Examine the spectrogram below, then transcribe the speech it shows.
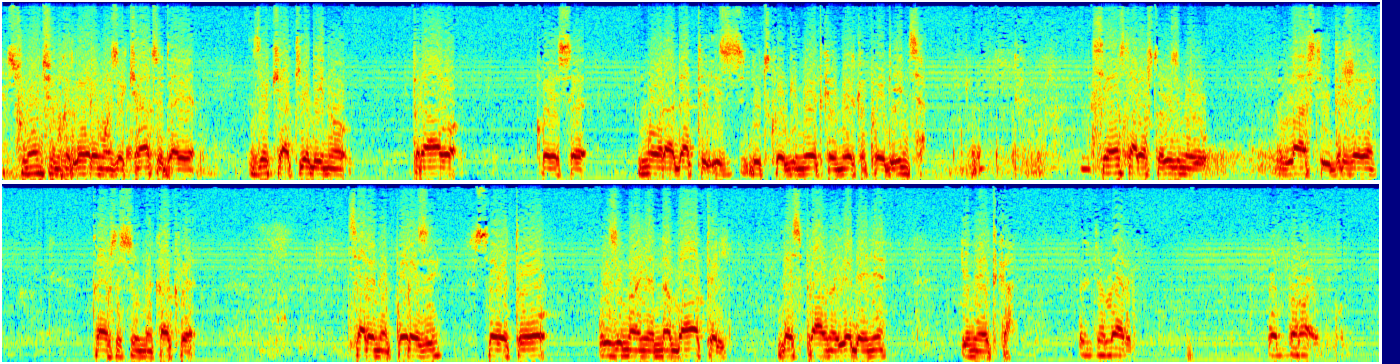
Spomenut ćemo kad govorimo o zekijatu da je zekijat jedino pravo koje se mora dati iz ljudskog imetka i imetka pojedinca. Sve ostalo što uzimaju vlasti i države, kao što su nekakve carine porezi, sve je to uzimanje na batel bespravno jedenje imetka.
